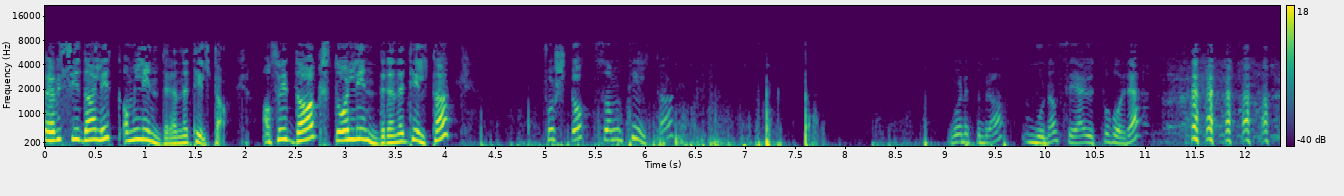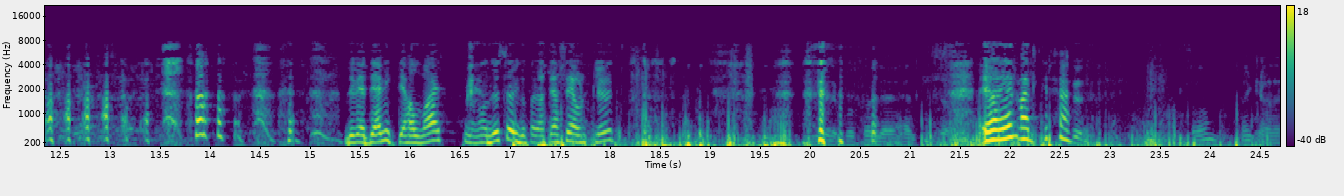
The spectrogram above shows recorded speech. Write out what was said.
Og jeg vil si da litt om lindrende tiltak. Altså I dag står lindrende tiltak forstått som tiltak Går dette bra? Hvordan ser jeg ut på håret? du vet det er viktig, Halvard. Nå må du sørge for at jeg ser ordentlig ut. ja, jeg merker det. Sånn, tenker jeg det.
